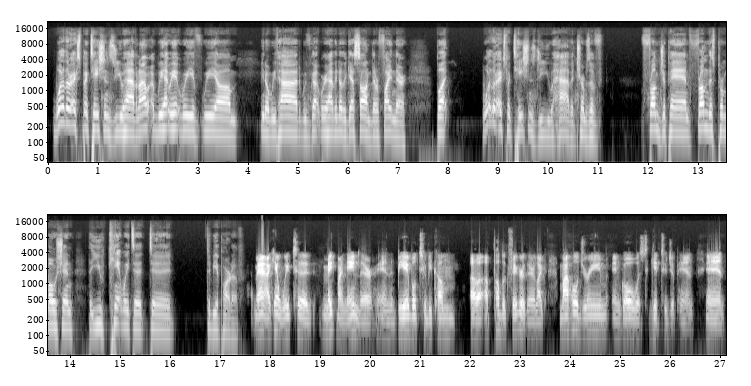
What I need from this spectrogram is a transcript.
what other expectations do you have? And I we we we've we um you know we've had we've got we're having other guests on that are fighting there, but what other expectations do you have in terms of from Japan from this promotion that you can't wait to to to be a part of? Man, I can't wait to make my name there and be able to become a, a public figure there. Like my whole dream and goal was to get to Japan, and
